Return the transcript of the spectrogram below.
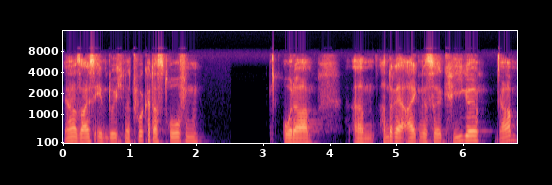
ja, sei es eben durch Naturkatastrophen oder ähm, andere Ereignisse, Kriege, ja,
